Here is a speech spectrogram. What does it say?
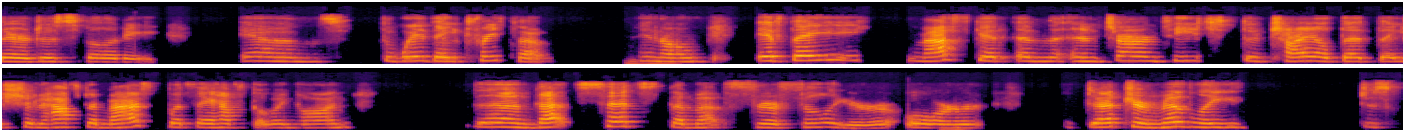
their disability and the way they treat them mm-hmm. you know if they mask it and in turn teach the child that they should have to mask what they have going on, then that sets them up for failure or detrimentally just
